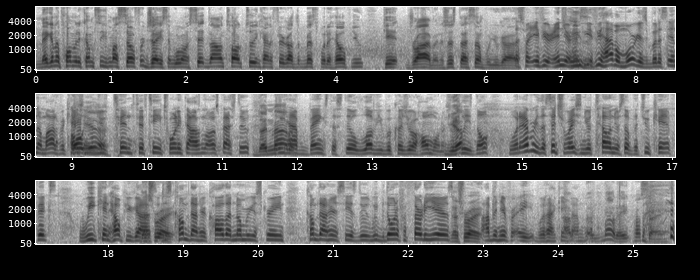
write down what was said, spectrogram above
Make an appointment to come see myself or Jason. We're going to sit down, talk to you, and kind of figure out the best way to help you get driving. It's just that simple, you guys. That's right. If you're in your, if you, if you have a mortgage, but it's in a modification, Oh, yeah. you 10, 15, 20,000 dollars past due. Doesn't matter. We have banks that still love you because you're a homeowner. So Yep. please don't, whatever the situation you're telling yourself that you can't fix, we can help you guys. That's so just come down here, call that number on your screen, come down here and see us, dude. We've been doing it for 30 years. That's right. I've been here for eight, but I can't. I'm, I'm about eight, I'm saying.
